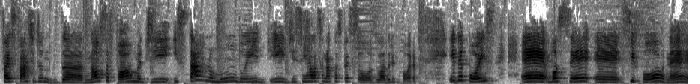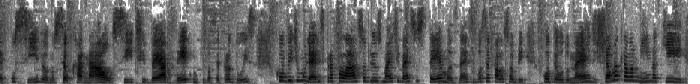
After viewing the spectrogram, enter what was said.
faz parte do, da nossa forma de estar no mundo e, e, de se relacionar com as pessoas do lado de fora. E depois, é, você, é, se for né, possível no seu canal, se tiver a ver com o que você produz, convide mulheres para falar sobre os mais diversos temas, né? Se você fala sobre conteúdo nerd, chama aquela mina que,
